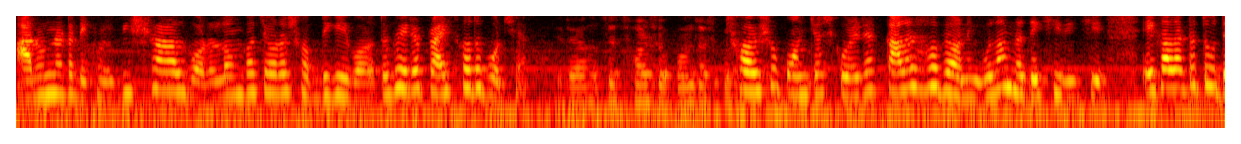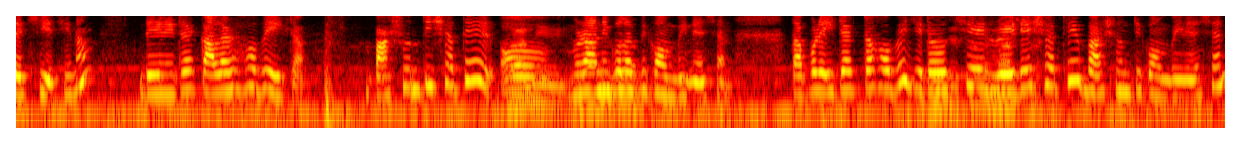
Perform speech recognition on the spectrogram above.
আর ওড়নাটা দেখুন বিশাল বড় লম্বা চওড়া সব দিকেই বড়। তো ভাই এটার প্রাইস কত পড়ছে? এটা হচ্ছে 650 করে। ছয়শো পঞ্চাশ করে। এটার কালার হবে অনেকগুলো আমরা দেখিয়ে দিচ্ছি। এই কালারটা তো দেখিয়েছি না দেন এটার কালার হবে এইটা। বাসন্তীর সাথে রানী- গোলাপি কম্বিনেশন তারপরে এটা একটা হবে যেটা হচ্ছে সঙ্গে রেডের সাথে বাসন্তী কম্বিনেশন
